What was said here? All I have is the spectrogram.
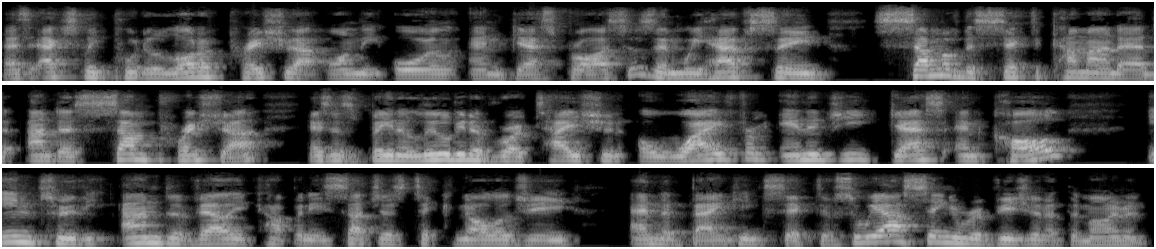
has actually put a lot of pressure on the oil and gas prices. And we have seen some of the sector come under, under some pressure as there's been a little bit of rotation away from energy, gas, and coal into the undervalued companies such as technology and the banking sector. So we are seeing a revision at the moment.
